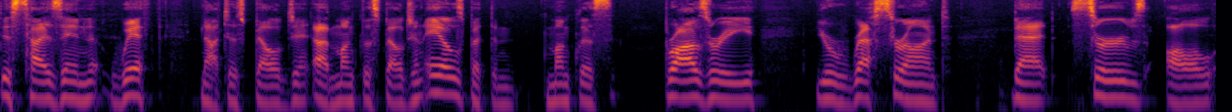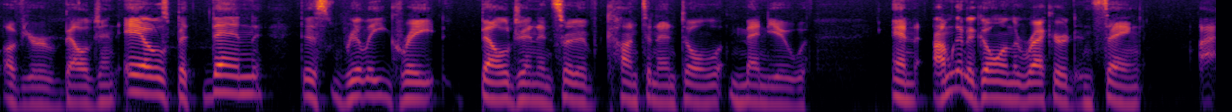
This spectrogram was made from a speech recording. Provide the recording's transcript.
this ties in with not just Belgian uh, monkless Belgian ales, but the monkless brasserie, your restaurant that serves all of your Belgian ales, but then this really great Belgian and sort of continental menu. And I'm going to go on the record and saying I,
